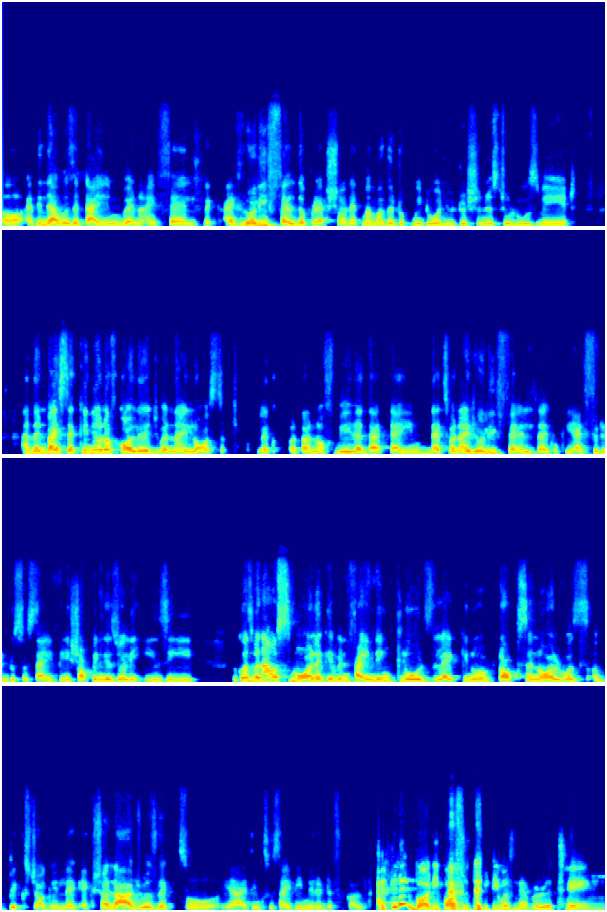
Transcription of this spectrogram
uh, I think that was a time when I felt like I really felt the pressure. Like my mother took me to a nutritionist to lose weight. And then by second year of college, when I lost like a ton of weight at that time, that's when I really felt like, okay, I fit into society. Shopping is really easy because when I was small, like even finding clothes, like you know, tops and all was a big struggle. Like extra large was like so. Yeah, I think society made it difficult. I feel like body positivity was never a thing.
